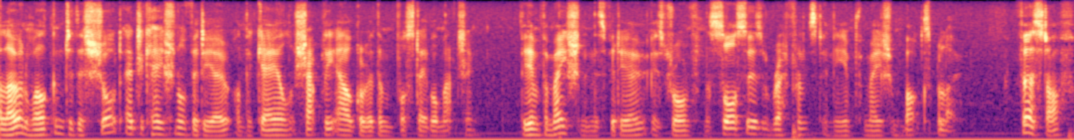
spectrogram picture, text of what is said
Hello and welcome to this short educational video on the Gale-Shapley algorithm for stable matching. The information in this video is drawn from the sources referenced in the information box below. First off,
